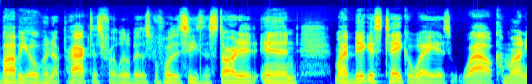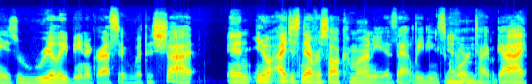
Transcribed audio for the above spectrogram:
Bobby opened up practice for a little bit. It was before the season started. And my biggest takeaway is, wow, Kimani is really being aggressive with his shot. And you know, I just never saw Kimani as that leading scorer type of guy.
